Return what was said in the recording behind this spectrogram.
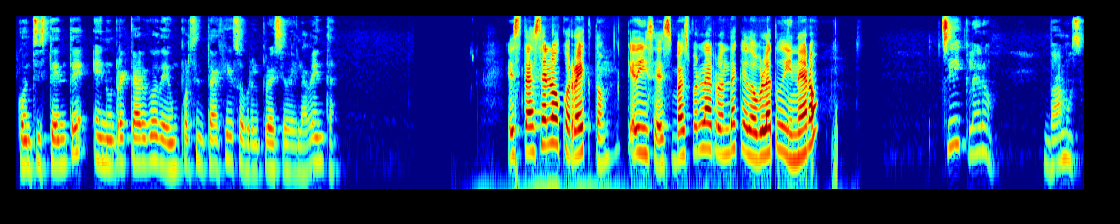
consistente en un recargo de un porcentaje sobre el precio de la venta. Estás en lo correcto. ¿Qué dices? ¿Vas por la ronda que dobla tu dinero? Sí, claro. Vamos.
